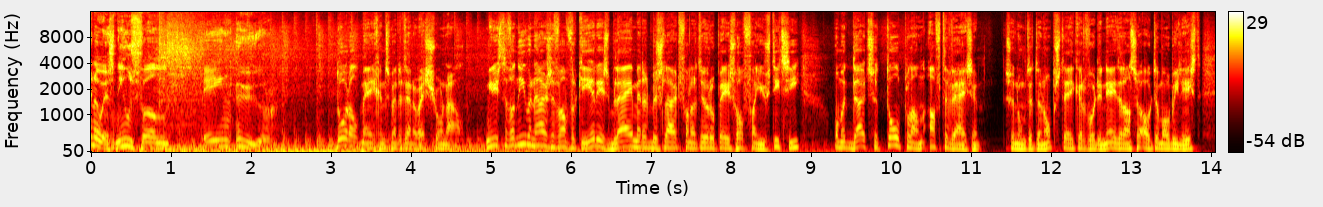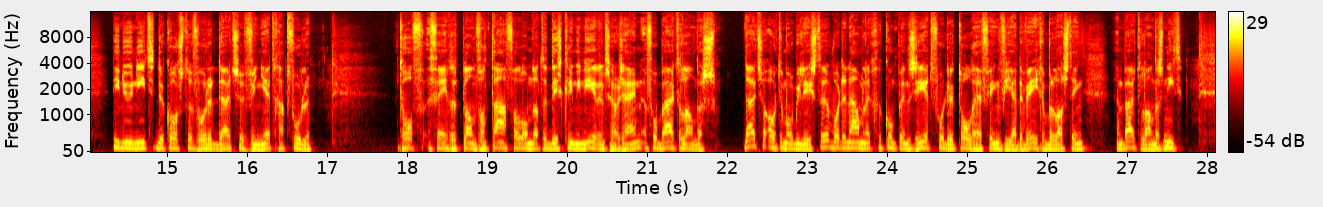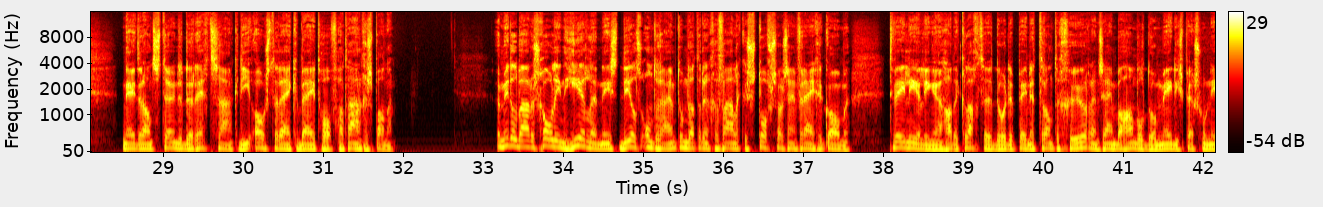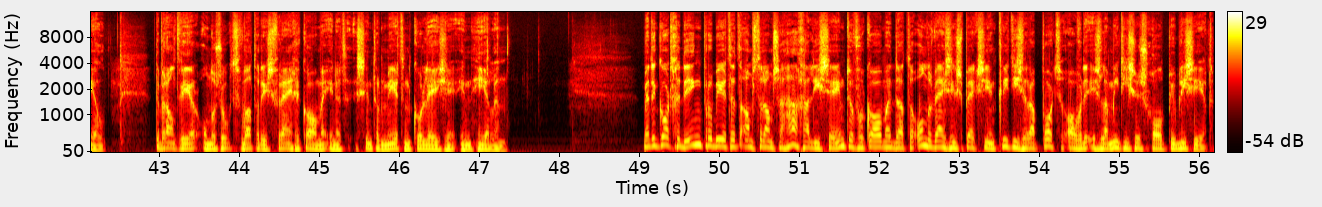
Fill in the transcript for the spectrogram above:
NOS Nieuws van 1 uur. Dorald Megens met het NOS-journaal. Minister van Nieuwenhuizen van Verkeer is blij met het besluit van het Europees Hof van Justitie... om het Duitse tolplan af te wijzen. Ze noemt het een opsteker voor de Nederlandse automobilist... die nu niet de kosten voor het Duitse vignet gaat voelen. Het Hof veegt het plan van tafel omdat het discriminerend zou zijn voor buitenlanders. Duitse automobilisten worden namelijk gecompenseerd voor de tolheffing via de wegenbelasting en buitenlanders niet. Nederland steunde de rechtszaak die Oostenrijk bij het Hof had aangespannen. Een middelbare school in Heerlen is deels ontruimd omdat er een gevaarlijke stof zou zijn vrijgekomen. Twee leerlingen hadden klachten door de penetrante geur en zijn behandeld door medisch personeel. De brandweer onderzoekt wat er is vrijgekomen in het Sintermeerten College in Heerlen. Met een kort geding probeert het Amsterdamse Haga Lyceum te voorkomen dat de onderwijsinspectie een kritisch rapport over de islamitische school publiceert.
